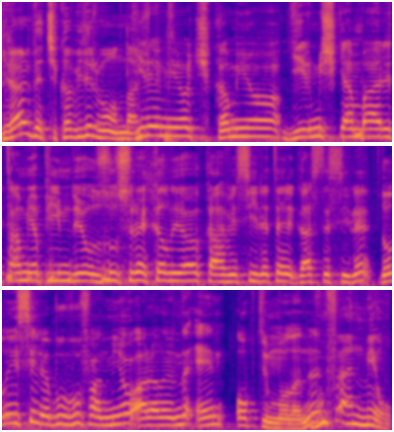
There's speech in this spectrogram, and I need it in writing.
Girer de çıkabilir mi ondan? Giremiyor, çıkamıyor. Girmişken bari tam yapayım diyor. Uzun süre kalıyor kahvesiyle, te- gazetesiyle. Dolayısıyla bu Woof and Meow aralarında en optimum olanı. Woof and Meow.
